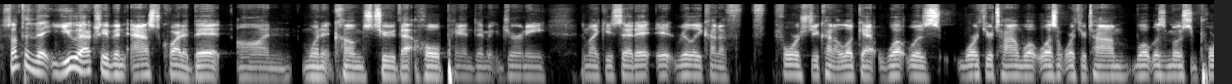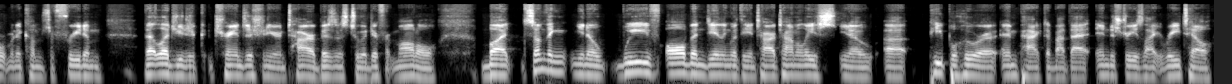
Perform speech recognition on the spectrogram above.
something that you actually have been asked quite a bit on when it comes to that whole pandemic journey, and like you said, it it really kind of forced you kind of look at what was worth your time, what wasn't worth your time, what was most important when it comes to freedom. That led you to transition your entire business to a different model. But something you know we've all been dealing with the entire time, at least you know uh, people who are impacted by that industries like retail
